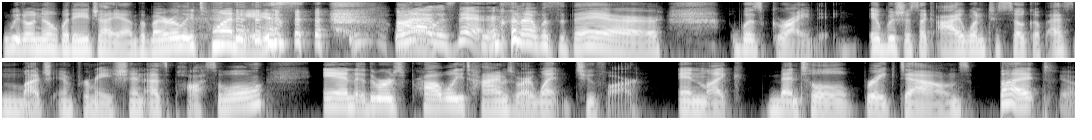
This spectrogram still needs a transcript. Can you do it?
we don't know what age i am but my early 20s when I, I, was there. when i was there was grinding. It was just like i wanted to soak up as much information as possible. And there was probably times where i went too far and like mental breakdowns but yeah.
